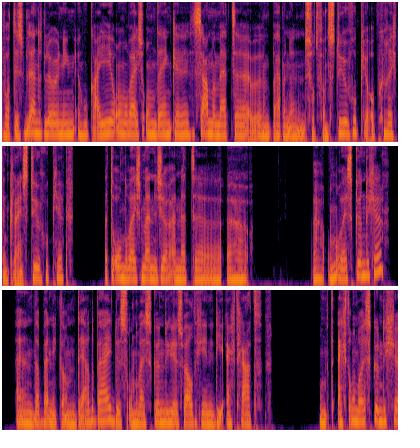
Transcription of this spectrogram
wat is blended learning en hoe kan je je onderwijs omdenken. Samen met, we hebben een soort van stuurgroepje opgericht, een klein stuurgroepje met de onderwijsmanager en met de uh, uh, onderwijskundige. En daar ben ik dan derde bij. Dus onderwijskundige is wel degene die echt gaat om het echt onderwijskundig uh,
